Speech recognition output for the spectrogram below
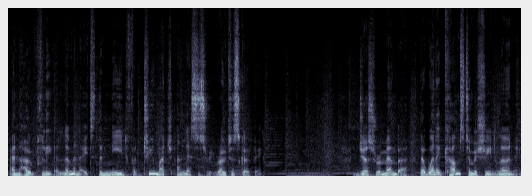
and hopefully eliminate the need for too much unnecessary rotoscoping. Just remember that when it comes to machine learning,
